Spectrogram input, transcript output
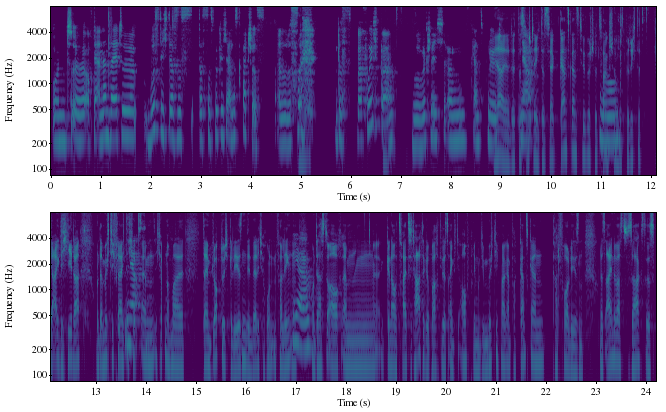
Und äh, auf der anderen Seite wusste ich, dass es, dass das wirklich alles Quatsch ist. Also das, Mhm. das war furchtbar. So wirklich ähm, ganz blöd. Ja, ja, das, das Ja. verstehe ich. Das ist ja ganz, ganz typisch für Zwangsstörung. Genau. Das berichtet ja eigentlich jeder. Und da möchte ich vielleicht, ich Ja. habe ähm, hab nochmal deinen Blog durchgelesen, den werde ich auch unten verlinken. Ja. Und da hast du auch ähm, genau zwei Zitate gebracht, die das eigentlich aufbringen. Und die möchte ich mal einfach ganz gern gerade vorlesen. Und das eine, was du sagst, ist,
